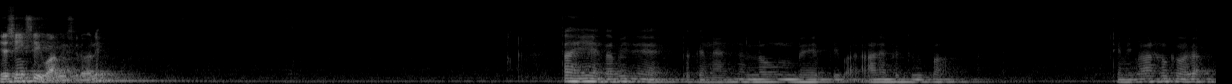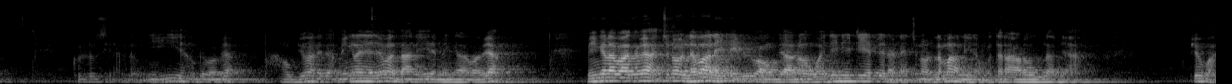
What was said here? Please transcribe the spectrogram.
ရရှင်းစေပါပြီဆိုတော့လေတိုင်ရဲ့တပိတဲ့ပကနံနှလုံးပဲပြပါအားနဲ့ဘသူပါတင်ပြပါဟုတ်ကဲ့ပါဗျကုလုဆရာလုံးညီဟုတ်ကဲ့ပါဗျဟုတ်ပြောရတယ်ဗျမင်္ဂလာညချမ်းပါတာနေရဲ့မင်္ဂလာပါဗျမင်္ဂလာပါခင်ဗျကျွန်တော်လက်မလေးနေပြပါအောင်ဗျာတော့ဝိုင်းချင်းလေးတည့်ရပြတာနဲ့ကျွန်တော်လက်မလေးတော့မတရာတော့ဘူးလားဗျာပြောပါ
